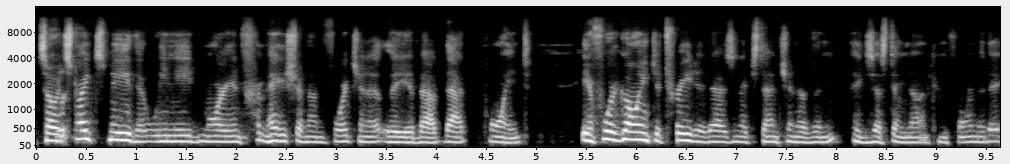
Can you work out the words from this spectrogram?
So it strikes me that we need more information, unfortunately, about that point. If we're going to treat it as an extension of an existing nonconformity.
